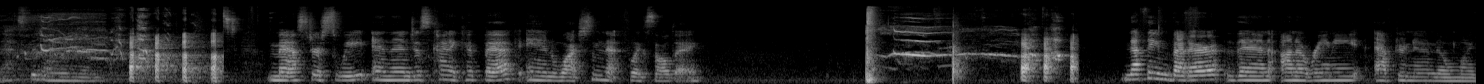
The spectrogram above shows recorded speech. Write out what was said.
That's the dining room. master suite and then just kind of kick back and watch some Netflix all day. Nothing better than on a rainy afternoon. Oh my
